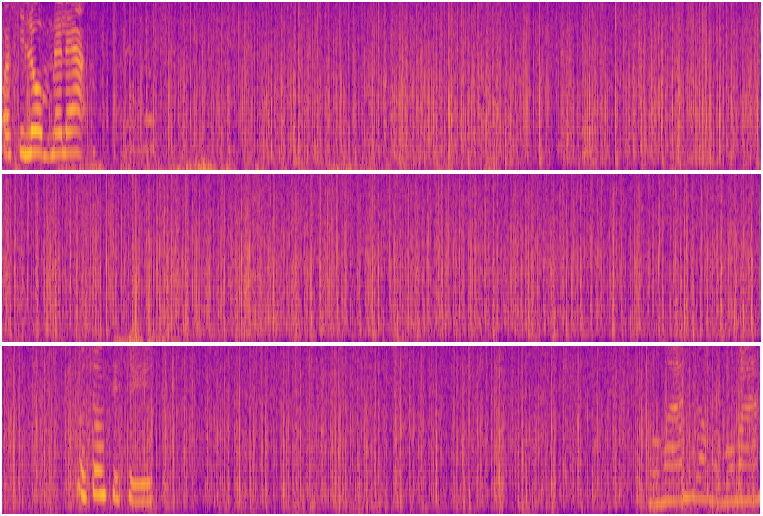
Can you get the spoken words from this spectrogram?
ก็สิลมได้แล้วมาส่วงสิถือบ่มานพี่น้องบ่มาน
